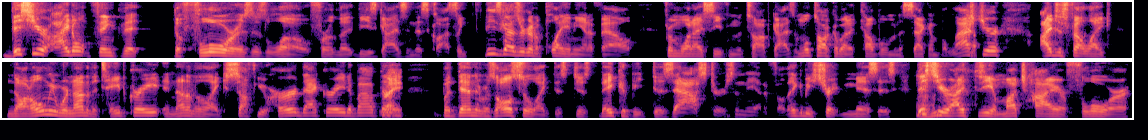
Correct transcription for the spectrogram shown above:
this year, I don't think that the floor is as low for the, these guys in this class. Like these guys are going to play in the NFL from what I see from the top guys. And we'll talk about a couple of them in a second. But last year, I just felt like not only were none of the tape great and none of the like stuff you heard that great about them, Right. but then there was also like this just they could be disasters in the NFL. They could be straight misses. This Mhm. year, I see a much higher floor.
